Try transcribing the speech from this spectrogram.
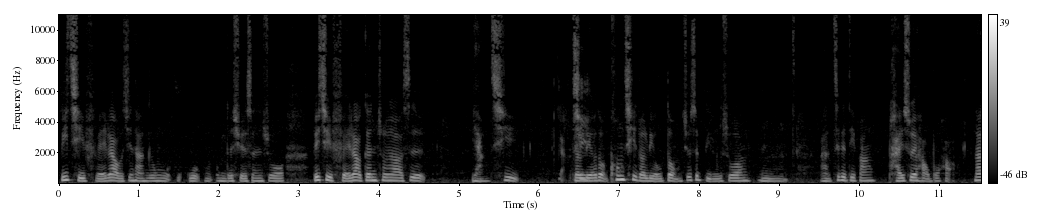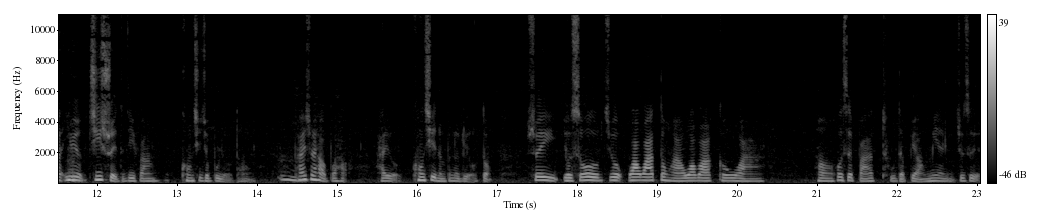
比起肥料，我经常跟我我我们的学生说，比起肥料更重要的是氧气的流动，空气的流动。就是比如说，嗯啊，这个地方排水好不好？那因为有积水的地方，空气就不流通。排水好不好？还有空气能不能流动？所以有时候就挖挖洞啊，挖挖沟啊，嗯，或是把土的表面就是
